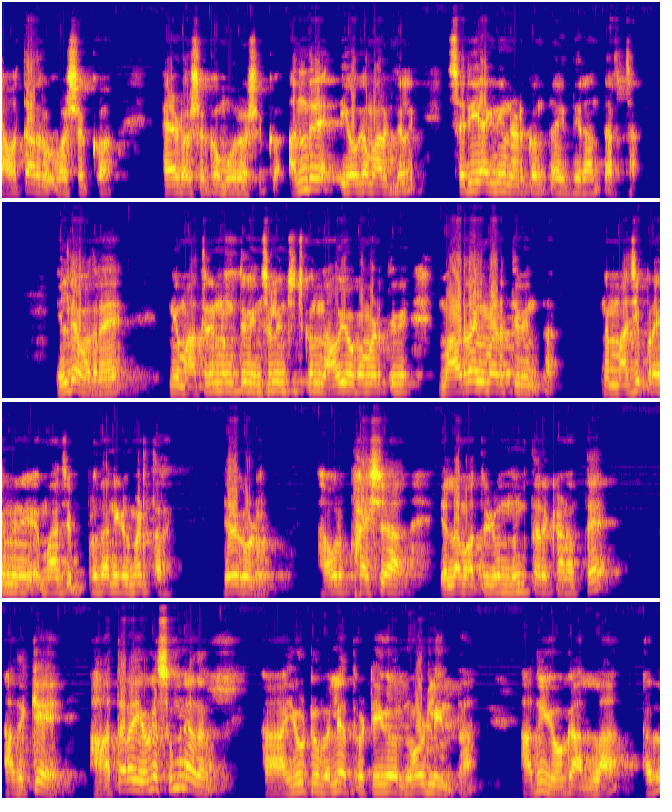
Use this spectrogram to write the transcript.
ಯಾವತ್ತಾದ್ರೂ ವರ್ಷಕ್ಕೋ ಎರಡು ವರ್ಷಕ್ಕೋ, ಮೂರು ವರ್ಷಕ್ಕೋ. ಅಂದ್ರೆ ಯೋಗ ಮಾರ್ಗದಲ್ಲಿ ಸರಿಯಾಗಿ ನೀವು ನಡ್ಕೊಂತ ಇದ್ದೀರಾ ಅಂತ ಅರ್ಥ. ಇಲ್ದೆ ಹೋದ್ರೆ ನೀವು ಮಾತ್ರೆ ನುಂಗ್ತೀವಿ ಇನ್ಸುಲಿನ್ ಚುಚ್ಕೊಂಡು ನಾವು ಯೋಗ ಮಾಡ್ತೀವಿ, ಮಾಡ್ದಂಗ್ ಮಾಡ್ತೀವಿ ಅಂತ ನಮ್ಮ ಮಾಜಿ ಪ್ರೈಮ್, ಮಾಜಿ ಪ್ರಧಾನಿಗಳು ಮಾಡ್ತಾರೆ, ದೇವೇಗೌಡರು. ಅವ್ರ ಪ್ರಾಯಶ ಎಲ್ಲ ಮಾತ್ರೆಗಳನ್ನು ನುಂಗ್ತಾರೆ ಕಾಣುತ್ತೆ. ಅದಕ್ಕೆ ಆ ತರ ಯೋಗ ಸುಮ್ಮನೆ ಅದ ಯೂಟ್ಯೂಬ್ ಅಲ್ಲಿ ಅಥವಾ ಟಿವಿ ಅವ್ರು ನೋಡ್ಲಿ ಅಂತ. ಅದು ಯೋಗ ಅಲ್ಲ, ಅದು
